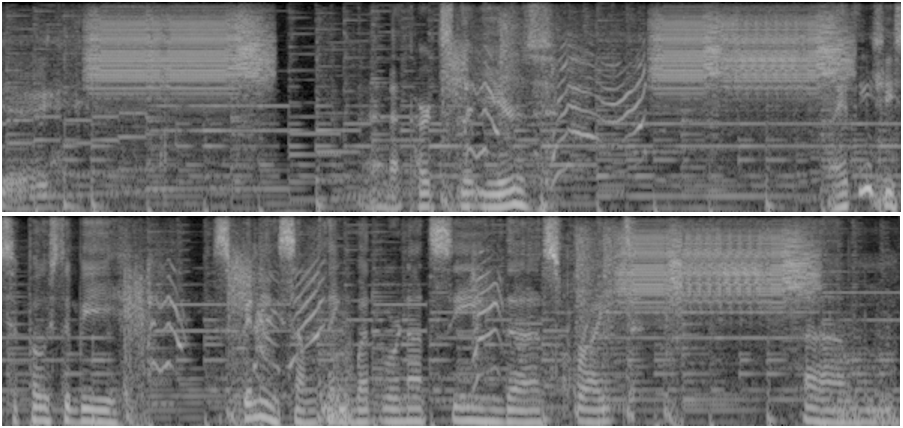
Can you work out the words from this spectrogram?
Okay. And that hurts the ears. I think she's supposed to be spinning something, but we're not seeing the sprite. Um,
